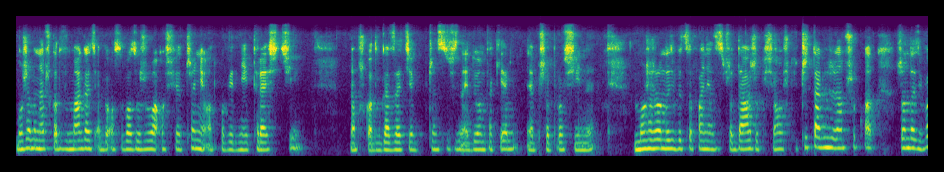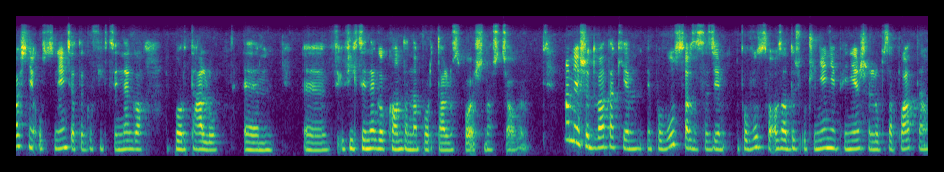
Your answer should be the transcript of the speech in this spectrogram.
możemy na przykład wymagać, aby osoba złożyła oświadczenie o odpowiedniej treści, na przykład w gazecie często się znajdują takie e, przeprosiny. Może żądać wycofania ze sprzedaży książki, czy także na przykład żądać właśnie usunięcia tego fikcyjnego portalu E, fikcyjnego konta na portalu społecznościowym. Mamy jeszcze dwa takie powództwa, w zasadzie powództwo o zadośćuczynienie pieniężne lub zapłatę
